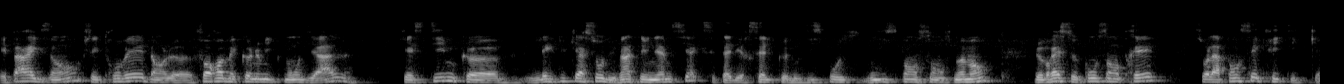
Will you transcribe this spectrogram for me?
et par exemple, j'ai trouvé dans le Forum économique mondial qui estime que l'éducation du 21e siècle, c'est-à-dire celle que nous, dispensons en ce moment, devrait se concentrer sur la pensée critique.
